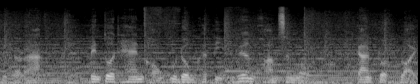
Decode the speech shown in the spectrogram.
กุตระ เป็นตัวแทนของอุดมคติเรื่องความสงบ การปลดปล่อยจาก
